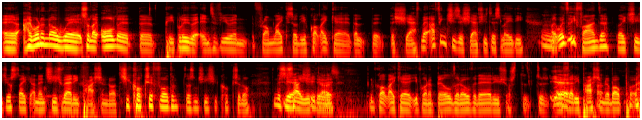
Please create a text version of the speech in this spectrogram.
Uh, I want to know where. So, like, all the, the people who were interviewing from, like, so you've got like uh, the, the the chef. I think she's a chef. She's this lady. Mm. Like, where did they find her? Like, she's just like, and then she's very passionate. About, she cooks it for them, doesn't she? She cooks it up. And this is how you do does. it. You've got like a you've got a builder over there who's just, just like, very passionate about about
